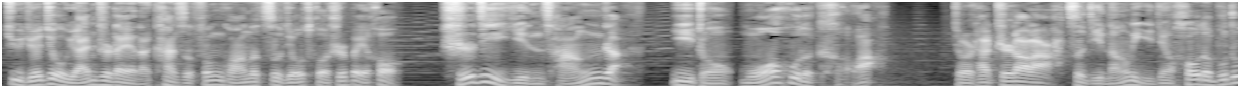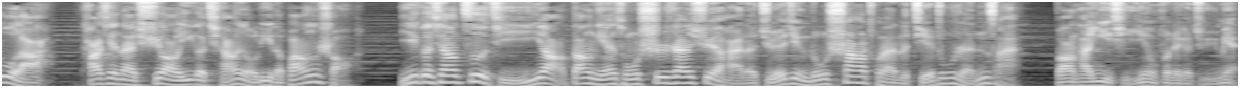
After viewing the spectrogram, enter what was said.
拒绝救援之类的看似疯狂的自救措施背后。实际隐藏着一种模糊的渴望，就是他知道了自己能力已经 hold 不住了，他现在需要一个强有力的帮手，一个像自己一样当年从尸山血海的绝境中杀出来的杰出人才，帮他一起应付这个局面。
